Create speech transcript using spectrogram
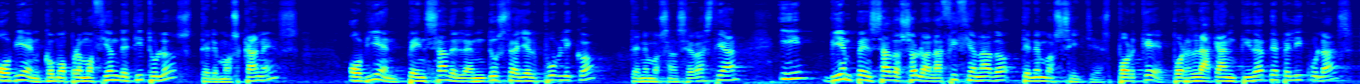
o bien como promoción de títulos, tenemos Canes, o bien pensado en la industria y el público, tenemos San Sebastián, y bien pensado solo al aficionado, tenemos Sitges. ¿Por qué? Por la cantidad de películas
